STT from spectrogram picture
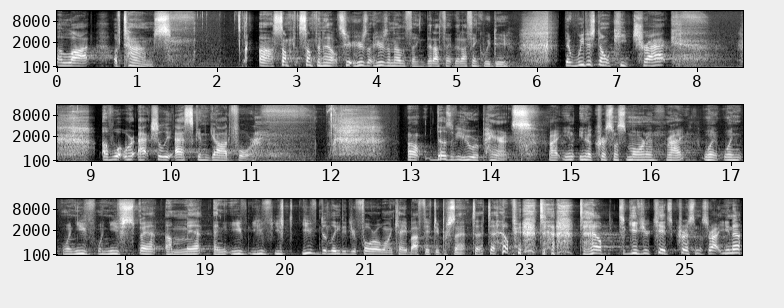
a lot of times. Uh, something, something else. Here, here's, here's another thing that I think that I think we do, that we just don't keep track of what we're actually asking God for. Uh, those of you who are parents, right? You, you, know, Christmas morning, right? When, when, when, you've, when you've spent a mint and you've, you've, you've, you've deleted your 401k by 50% to, to help you, to, to help to give your kids Christmas, right? You know,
